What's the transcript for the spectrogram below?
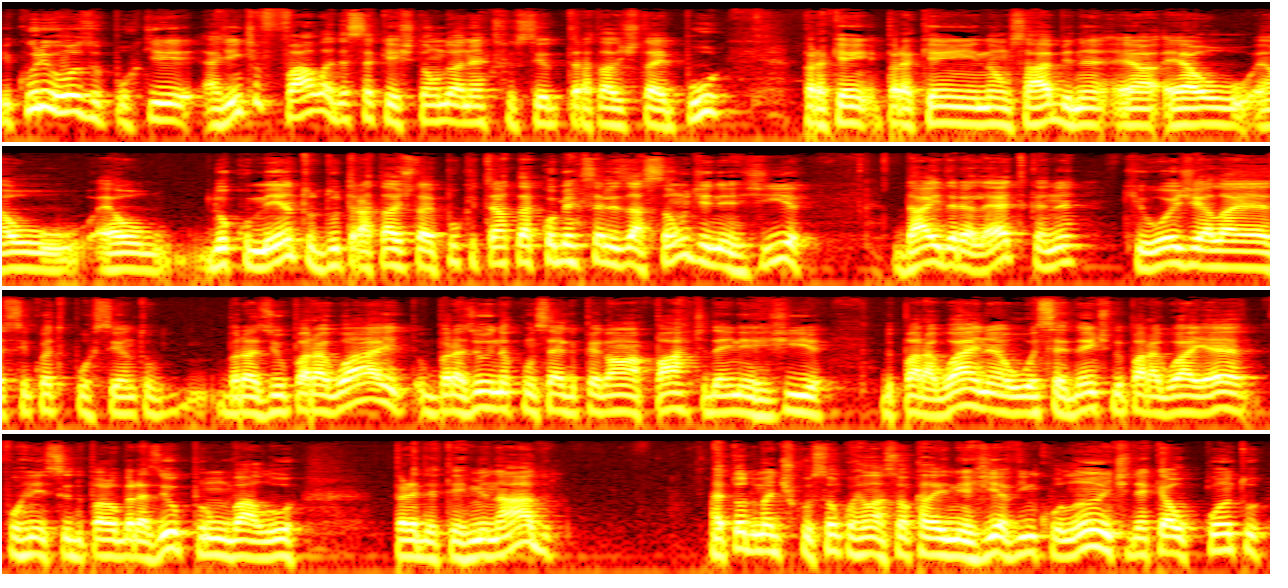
e curioso, porque a gente fala dessa questão do anexo C do Tratado de Itaipu, para quem, quem não sabe, né, é, é, o, é, o, é o documento do Tratado de Itaipu que trata da comercialização de energia da hidrelétrica, né, que hoje ela é 50% Brasil-Paraguai, o Brasil ainda consegue pegar uma parte da energia do Paraguai, né, o excedente do Paraguai é fornecido para o Brasil por um valor pré-determinado. Há toda uma discussão com relação àquela energia vinculante, né, que é o quanto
